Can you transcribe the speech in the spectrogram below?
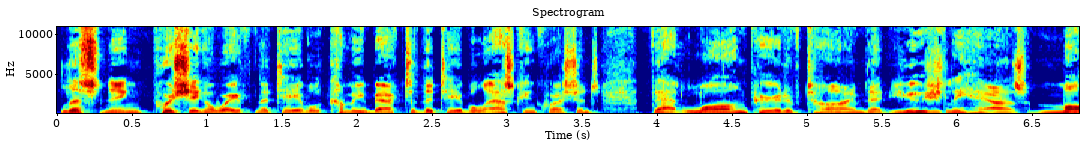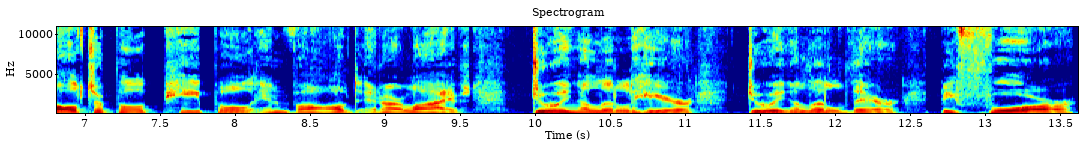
listening, pushing away from the table, coming back to the table, asking questions, that long period of time that usually has multiple people involved in our lives, doing a little here, doing a little there before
